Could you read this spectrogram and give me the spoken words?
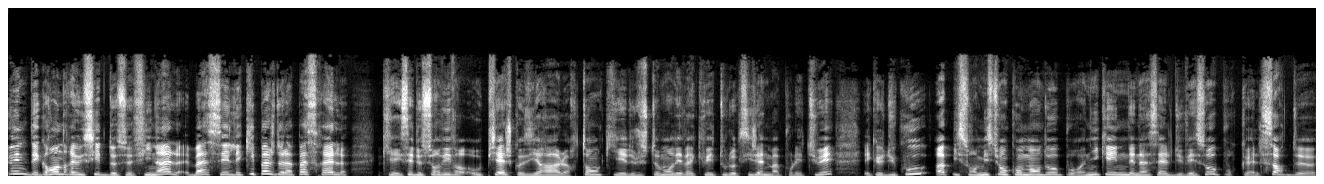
une des grandes réussites de ce final, bah, c'est l'équipage de la passerelle qui essaie de survivre au piège qu'osira à leur temps, qui est de, justement d'évacuer tout l'oxygène bah, pour les tuer, et que du coup, hop, ils sont en mission commando pour niquer une des nacelles du vaisseau pour qu'elle sorte de,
